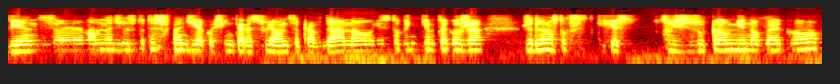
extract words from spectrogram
więc mam nadzieję, że to też będzie jakoś interesujące, prawda? No, jest to wynikiem tego, że, że dla nas to wszystkich jest coś zupełnie nowego,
